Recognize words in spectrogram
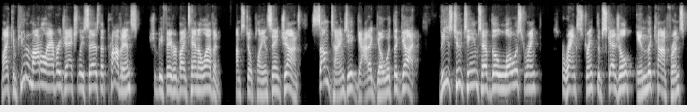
My computer model average actually says that Providence should be favored by 10 11. I'm still playing St. John's. Sometimes you got to go with the gut. These two teams have the lowest ranked, ranked strength of schedule in the conference.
